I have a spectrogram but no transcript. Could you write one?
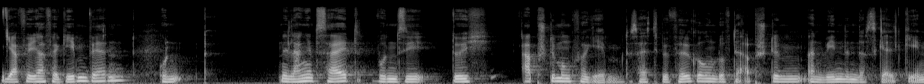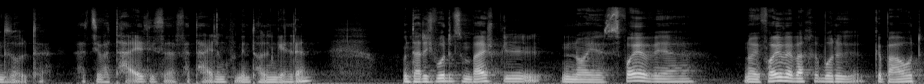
Jahr für Jahr vergeben werden und eine lange Zeit wurden sie durch Abstimmung vergeben. Das heißt, die Bevölkerung durfte abstimmen, an wen denn das Geld gehen sollte. Das heißt, sie war Teil dieser Verteilung von den tollen Geldern. Und dadurch wurde zum Beispiel ein neues Feuerwehr, neue Feuerwehrwache wurde gebaut,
